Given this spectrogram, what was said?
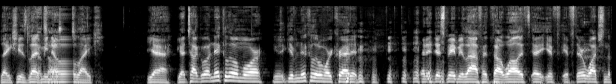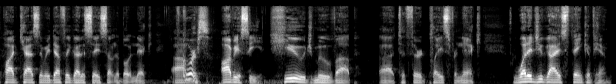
Like she was letting That's me know, like yeah, you got to talk about Nick a little more. You give Nick a little more credit, and it just made me laugh. I thought, well, if uh, if, if they're watching the podcast, then we definitely got to say something about Nick. Um, of course, obviously, huge move up uh, to third place for Nick. What did you guys think of him?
